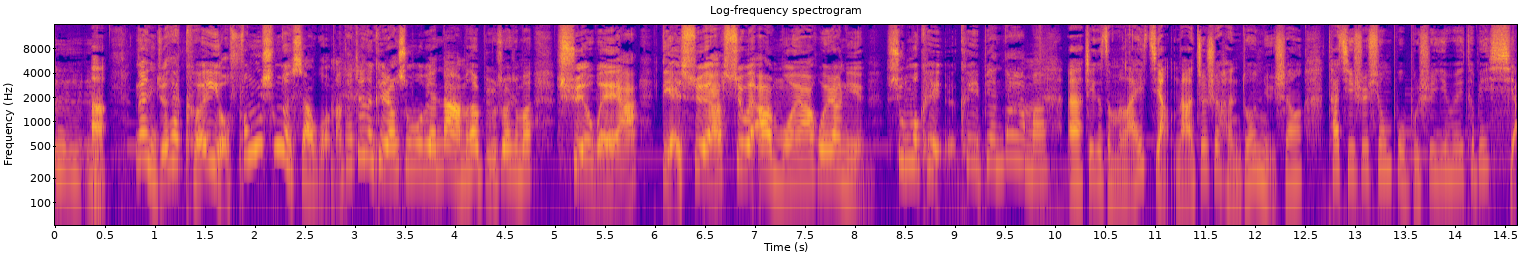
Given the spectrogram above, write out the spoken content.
嗯嗯嗯，那你觉得它可以有丰胸的效果吗？它真的可以让胸部变大吗？它比如说什么穴位啊、点穴啊、穴位按摩呀，会让你胸部可以可以变大吗？呃，这个怎么来讲呢？就是很多女生她其实胸部不是因为特别小，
